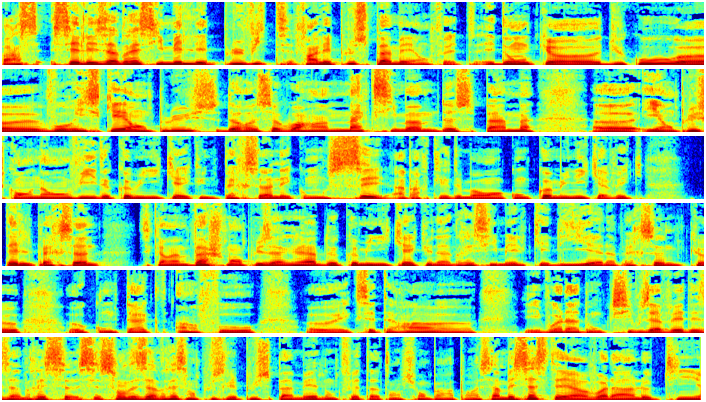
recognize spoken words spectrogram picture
enfin c'est les adresses email les plus vite, enfin les plus spammées en fait. Et donc euh, du coup, euh, vous risquez en plus de recevoir un maximum de spam. Euh, et en plus, quand on a envie de communiquer avec une personne et qu'on sait à partir du moment qu'on communique avec telle personne, c'est quand même vachement plus agréable de communiquer avec une adresse email qui est liée à la personne que euh, contact, info, euh, etc. Euh, et voilà. Donc, si vous avez des adresses, ce sont des adresses en plus les plus spammées, donc faites attention par rapport à ça. Mais ça, c'était voilà le petit.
